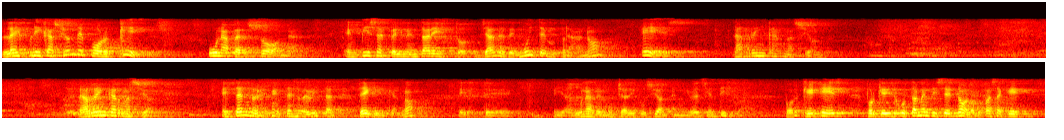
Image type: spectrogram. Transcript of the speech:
la explicación de por qué una persona empieza a experimentar esto ya desde muy temprano es la reencarnación. La reencarnación está en, revistas técnicas, ¿no? Este, y algunas de mucha difusión a nivel científico. ¿Por qué es? Porque justamente dice, no, lo que pasa es que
